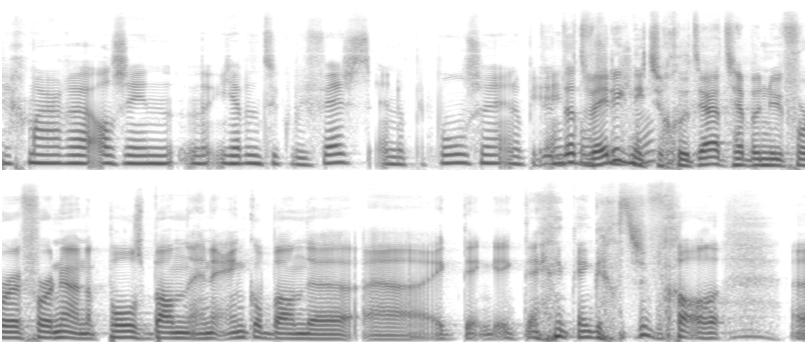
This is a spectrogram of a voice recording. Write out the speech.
Zeg maar, eh, als in, je hebt natuurlijk op je vest en op je polsen en op je enkels. Dat weet ik niet zo goed. Ja, ze hebben nu voor, voor nou, de polsbanden en de enkelbanden. eh, ik, denk, ik, denk, ik denk dat ze vooral eh,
